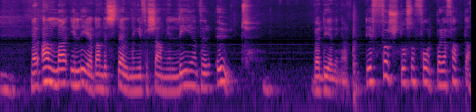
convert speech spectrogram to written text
Mm. När alla i ledande ställning i församlingen lever ut värderingar. Det är först då som folk börjar fatta.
